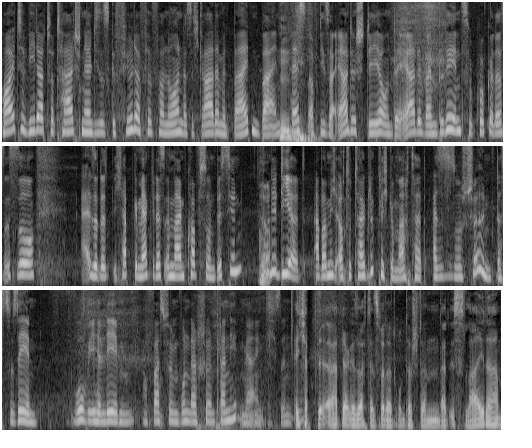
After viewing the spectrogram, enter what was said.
heute wieder total schnell dieses Gefühl dafür verloren, dass ich gerade mit beiden Beinen hm. fest auf dieser Erde stehe und der Erde beim Drehen zugucke. Das ist so, also das, ich habe gemerkt, wie das in meinem Kopf so ein bisschen kollidiert, ja. aber mich auch total glücklich gemacht hat. Also es ist so schön, das zu sehen, wo wir hier leben, auf was für einem wunderschönen Planeten wir eigentlich sind. Ne? Ich habe äh, hab ja gesagt, als wir da drunter standen, das ist leider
